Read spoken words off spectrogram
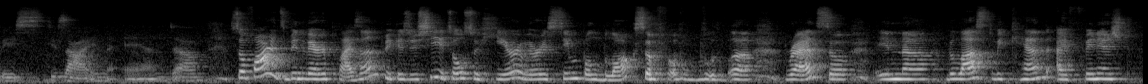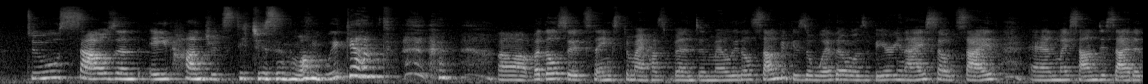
this design. And uh, so far it's been very pleasant because you see it's also here very simple blocks of, of uh, red. So in uh, the last weekend I finished 2,800 stitches in one weekend Uh, but also it's thanks to my husband and my little son because the weather was very nice outside and my son decided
